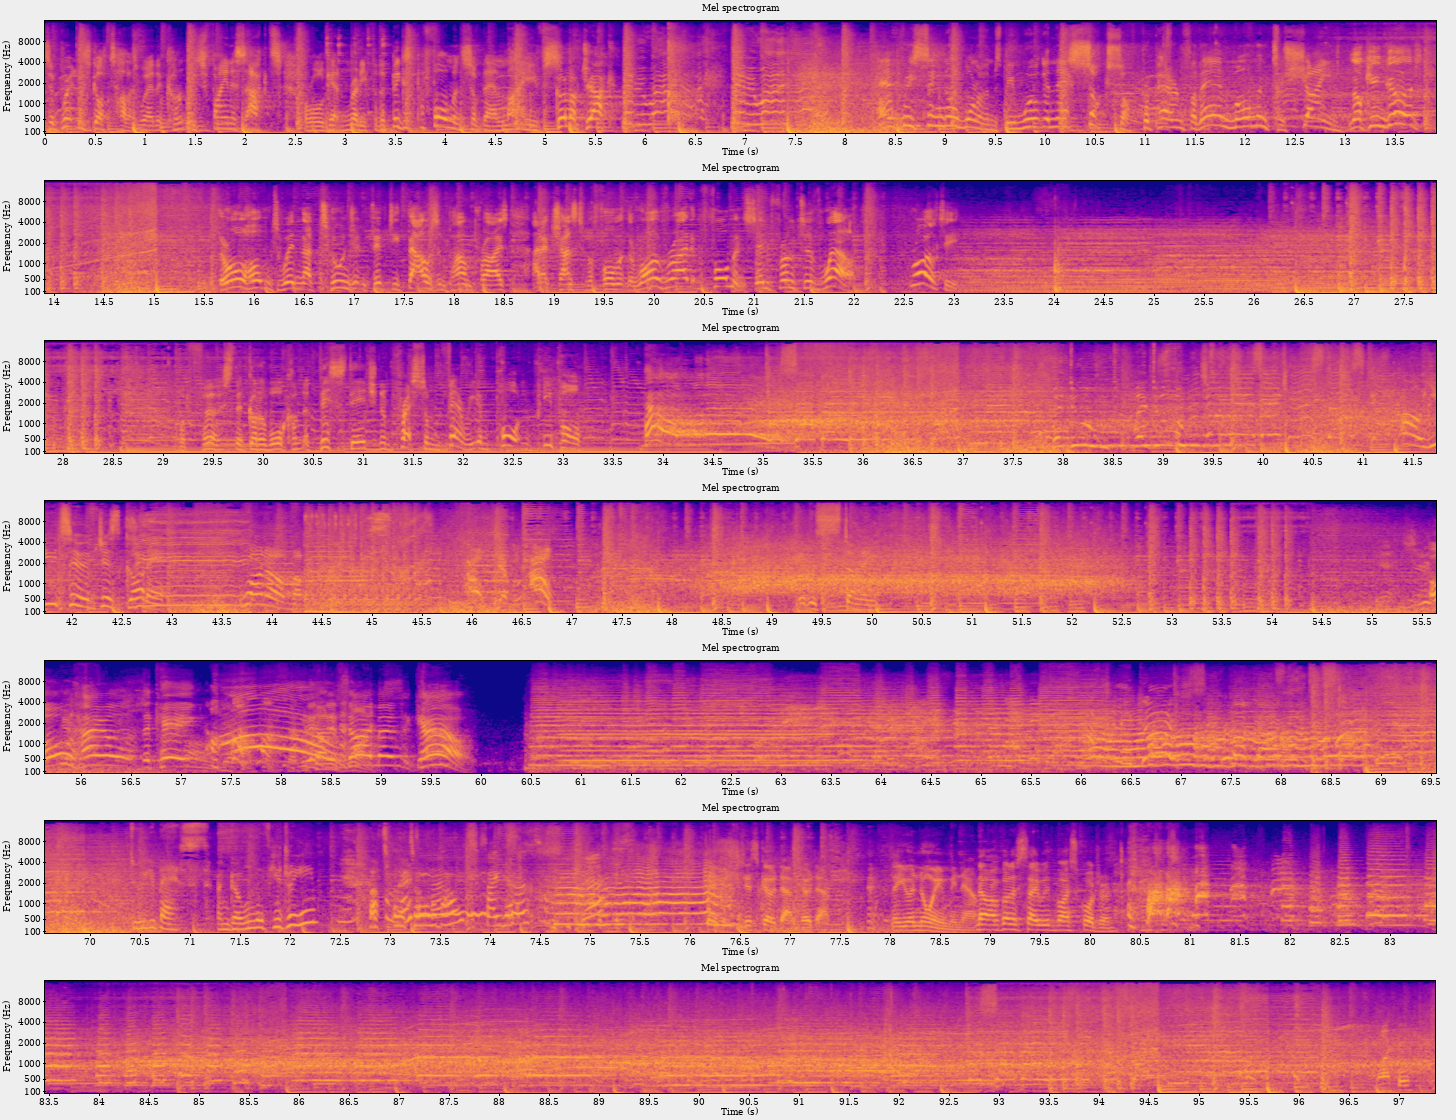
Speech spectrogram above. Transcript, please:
to Britain's Got Talent, where the country's finest acts are all getting ready for the biggest performance of their lives. Good luck, Jack. Every single one of them's been working their socks off, preparing for their moment to shine. Looking good. They're all hoping to win that £250,000 prize and a chance to perform at the Royal Variety Performance in front of, well, royalty. First, they've got to walk onto this stage and impress some very important people. Hello, everybody! We're doomed. We're doomed. Oh, you two have just got it. One arm up. Out, devil, out! It was stunning. All hail the king, oh, Mr. Simon Cowell. Do your best and go and live your dream. That's what it's all about. Just go down, go down. No, you're annoying me now. No, I've got to stay with my squadron. people.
